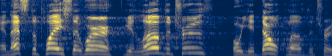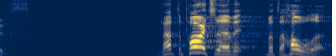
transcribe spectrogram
And that's the place that where you love the truth or you don't love the truth. Not the parts of it, but the whole of it.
